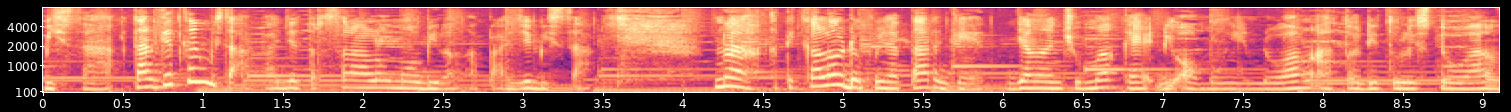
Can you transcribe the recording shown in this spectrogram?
bisa. Target kan bisa apa aja terserah lo mau bilang apa aja bisa. Nah, ketika lo udah punya target, jangan cuma kayak diomongin doang atau ditulis doang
